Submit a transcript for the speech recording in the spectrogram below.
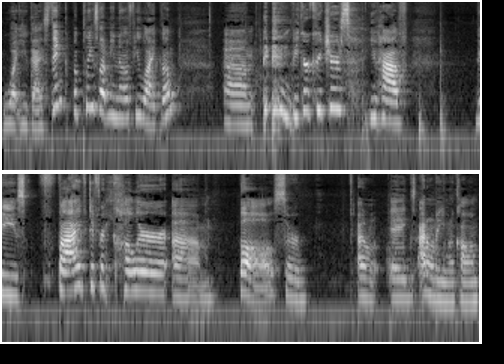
what you guys think, but please let me know if you like them. Um, beaker creatures, you have these five different color um, balls or I don't eggs. I don't even want to call them,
